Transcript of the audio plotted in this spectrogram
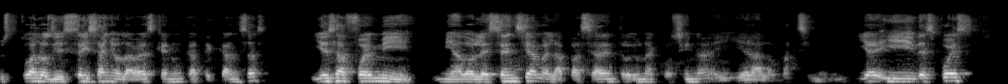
Pues tú a los 16 años la verdad es que nunca te cansas. Y esa fue mi, mi adolescencia, me la pasé adentro de una cocina y era lo máximo. Y, y después,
